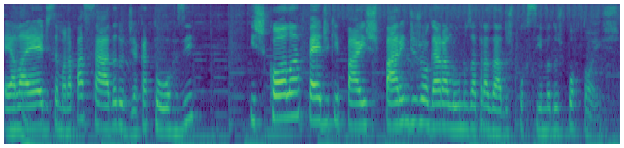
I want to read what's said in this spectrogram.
Ela é de semana passada, do dia 14. Escola pede que pais parem de jogar alunos atrasados por cima dos portões.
